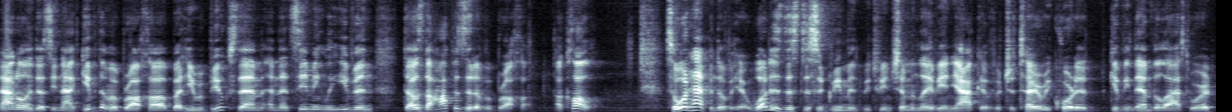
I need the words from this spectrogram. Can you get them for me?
not only does he not give them a bracha, but he rebukes them, and then seemingly even does the opposite of a bracha, a klal. So what happened over here? What is this disagreement between Shimon, Levi, and Yaakov, which the Torah recorded, giving them the last word?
